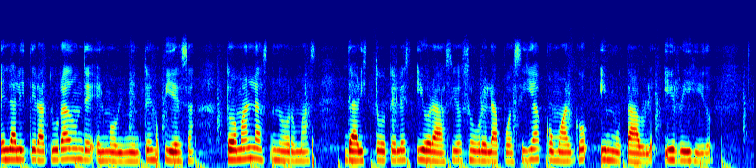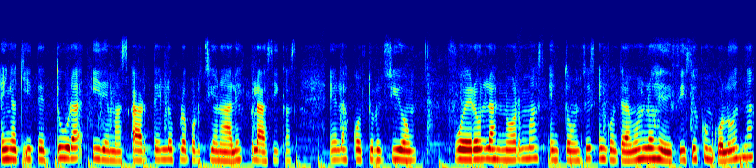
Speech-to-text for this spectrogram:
En la literatura donde el movimiento empieza, toman las normas de Aristóteles y Horacio sobre la poesía como algo inmutable y rígido. En arquitectura y demás artes, los proporcionales clásicas en la construcción fueron las normas, entonces encontramos los edificios con columnas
